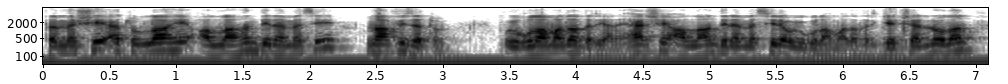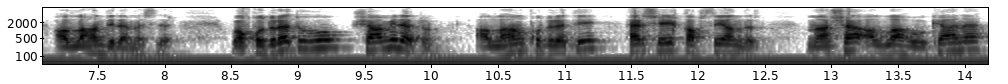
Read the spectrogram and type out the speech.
Fe meşiyetullahi Allah'ın dilemesi nafizetun. Uygulamadadır yani her şey Allah'ın dilemesiyle uygulamadadır. Geçerli olan Allah'ın dilemesidir. Ve kudretuhu şamiletun. Allah'ın kudreti her şeyi kapsayandır. Ma Allahu kana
